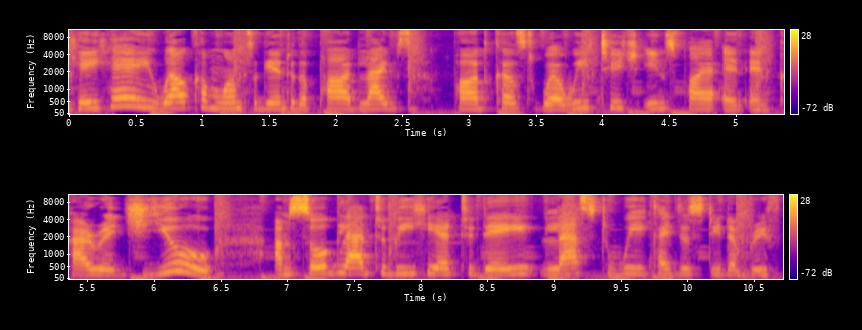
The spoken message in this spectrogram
hey, hey, welcome once again to the Powered Lives podcast where we teach, inspire, and encourage you. I'm so glad to be here today. Last week, I just did a brief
